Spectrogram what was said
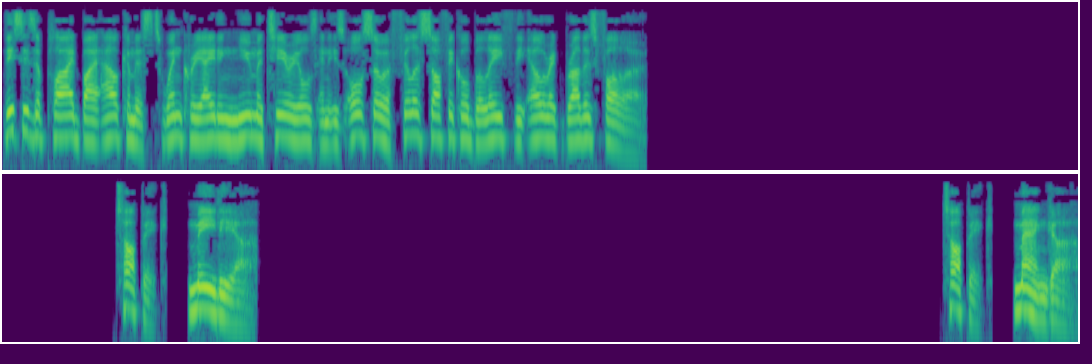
This is applied by alchemists when creating new materials and is also a philosophical belief the Elric brothers follow. Topic: Media. Topic: Manga.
